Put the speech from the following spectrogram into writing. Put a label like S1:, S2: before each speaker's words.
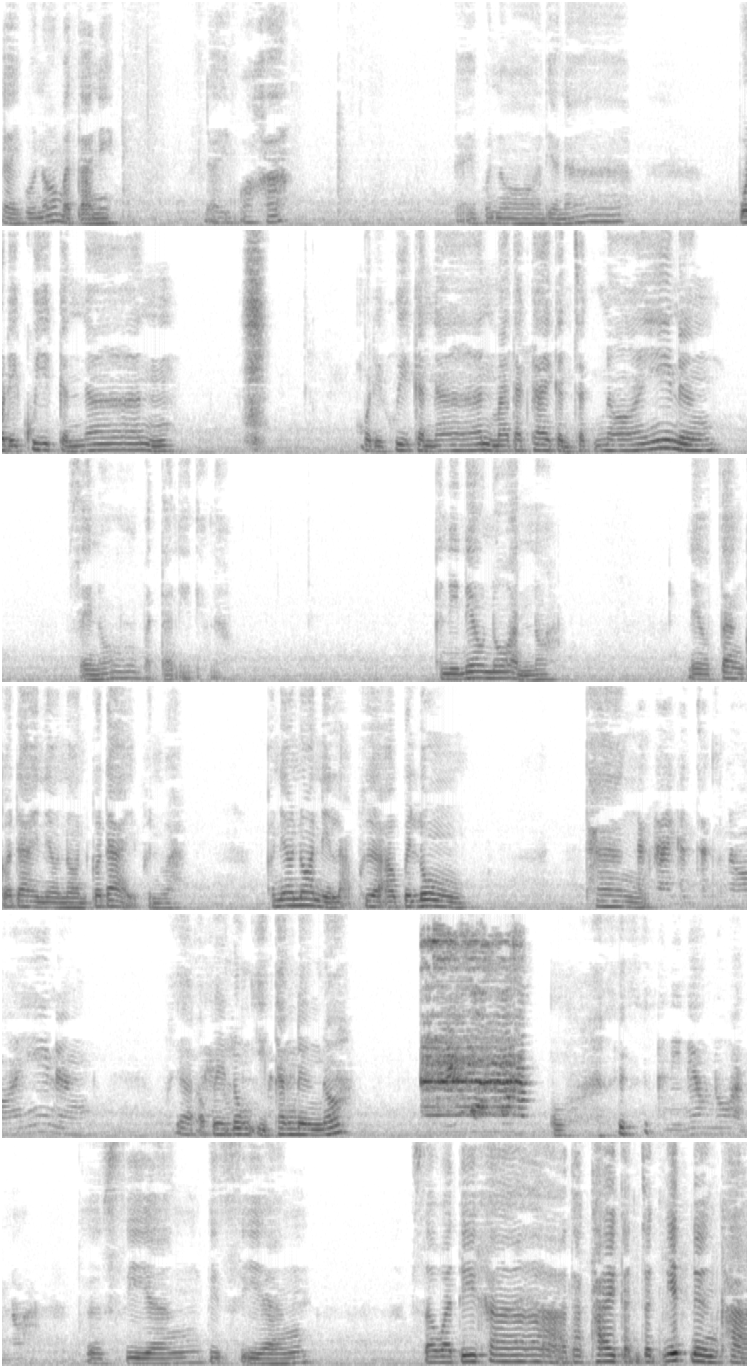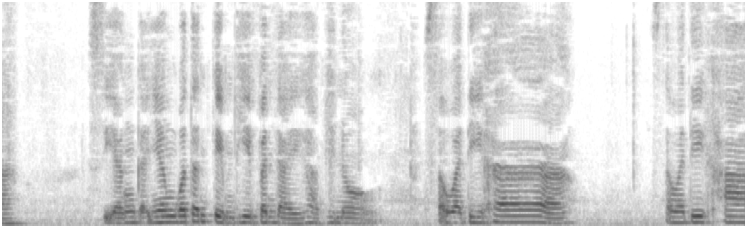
S1: ได้บ่เนาะบัตานี้ได้บ่คะได้บ่เนาะเดี๋ยวนะบ่ได้คุยกันนานบ่ได้คุยกันนาน มาทักทายกันจักน้อยหนึ่งใส่เนาะบัตานี้เดี๋ยวนะ อันนี้แนวนอนเนาะแนวตั้งก็ได้ แนวนอนก็ได้เพิ่นว่าเอาแนวนอนเนี่ยละเพื่อเอาไปลง ทางได้กันจักน้อยหนึ่งเพื่อเอาไปลงอีกทางหนึ่งเนาะโอ้อันนี้แนวนอนเนาะเปิดเสียงปิดเสียง สวัสดีค่ะ ทักทายกันจักนิดหนึ่งค่ะ เสียงก็ยังว่าท่านเต็มที่ปันใดค่ะ พี่น้อง สวัสดีค่ะ สวัสดีค่ะ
